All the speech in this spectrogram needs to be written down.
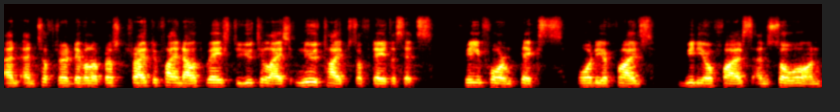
and, and software developers try to find out ways to utilize new types of data sets, free-form texts, audio files, video files, and so on.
